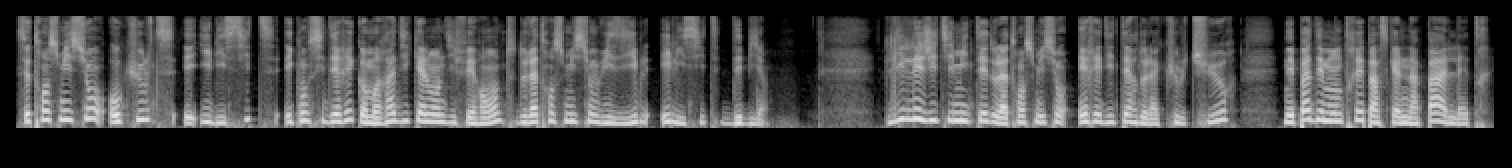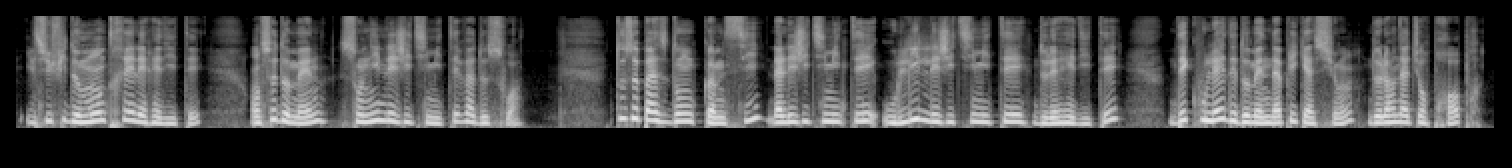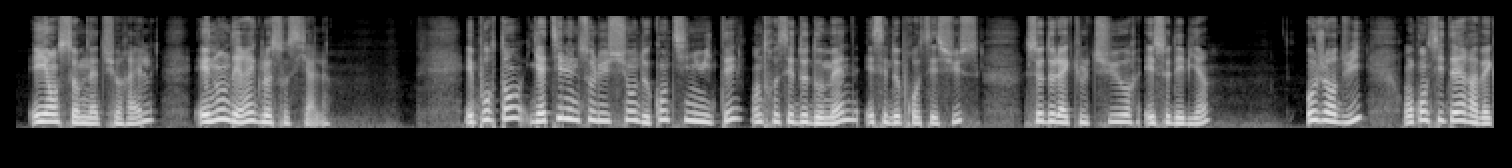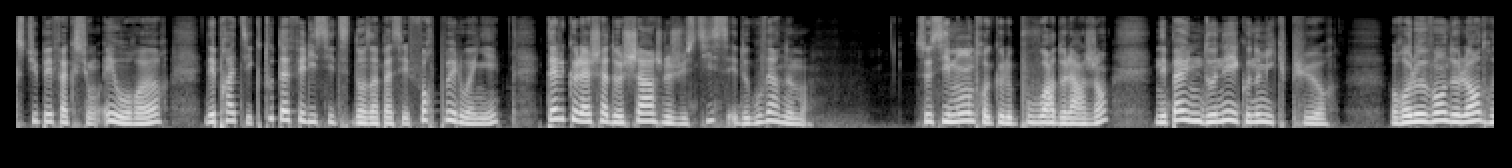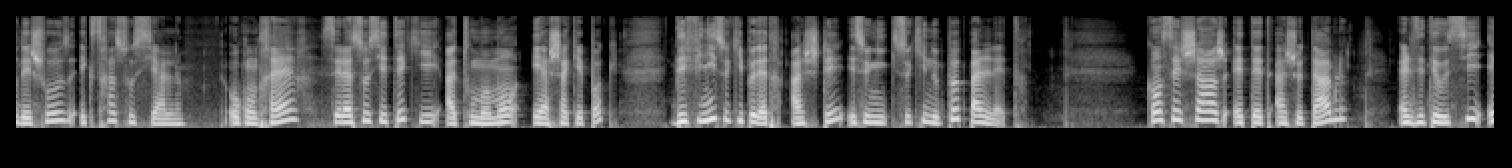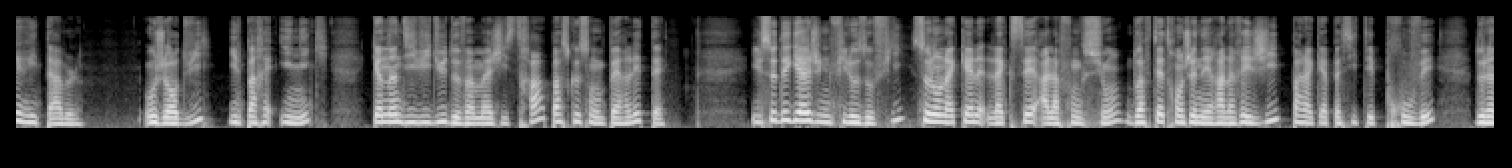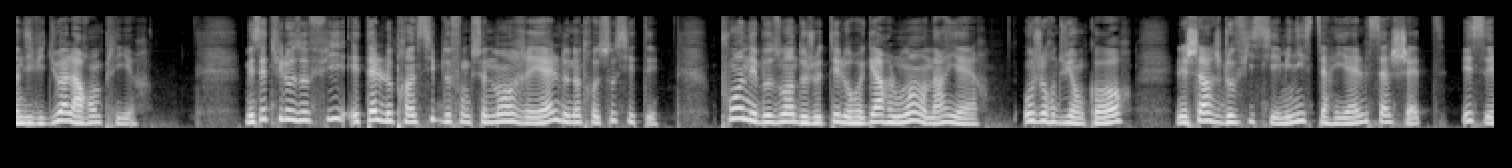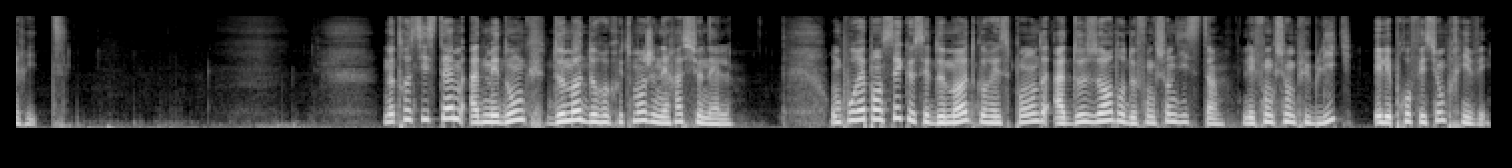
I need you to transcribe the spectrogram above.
Cette transmission occulte et illicite est considérée comme radicalement différente de la transmission visible et licite des biens. L'illégitimité de la transmission héréditaire de la culture n'est pas démontrée parce qu'elle n'a pas à l'être, il suffit de montrer l'hérédité. En ce domaine, son illégitimité va de soi. Tout se passe donc comme si la légitimité ou l'illégitimité de l'hérédité découlait des domaines d'application, de leur nature propre, et en somme naturelle, et non des règles sociales. Et pourtant, y a-t-il une solution de continuité entre ces deux domaines et ces deux processus, ceux de la culture et ceux des biens? Aujourd'hui, on considère avec stupéfaction et horreur des pratiques tout à fait licites dans un passé fort peu éloigné, telles que l'achat de charges de justice et de gouvernement. Ceci montre que le pouvoir de l'argent n'est pas une donnée économique pure, relevant de l'ordre des choses extrasociales. Au contraire, c'est la société qui, à tout moment et à chaque époque, définit ce qui peut être acheté et ce qui ne peut pas l'être. Quand ces charges étaient achetables, elles étaient aussi héritables. Aujourd'hui, il paraît inique qu'un individu devint magistrat parce que son père l'était. Il se dégage une philosophie selon laquelle l'accès à la fonction doit être en général régi par la capacité prouvée de l'individu à la remplir. Mais cette philosophie est-elle le principe de fonctionnement réel de notre société? Point n'est besoin de jeter le regard loin en arrière. Aujourd'hui encore, les charges d'officiers ministériels s'achètent et s'héritent. Notre système admet donc deux modes de recrutement générationnel. On pourrait penser que ces deux modes correspondent à deux ordres de fonctions distincts, les fonctions publiques et les professions privées.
